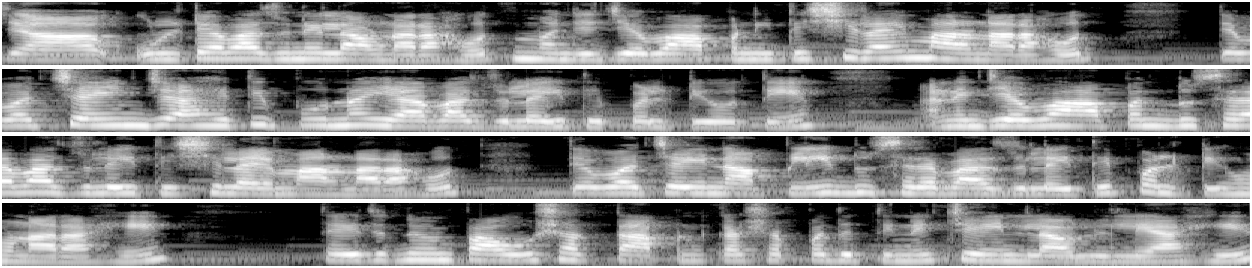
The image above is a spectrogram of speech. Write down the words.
ज्या उलट्या बाजूने लावणार आहोत म्हणजे जेव्हा आपण इथे शिलाई मारणार आहोत तेव्हा चेन जी आहे ती पूर्ण या बाजूला इथे पलटी होते. आणि जेव्हा आपण दुसऱ्या बाजूला इथे शिलाई मारणार आहोत तेव्हा चेन आपली दुसऱ्या बाजूला इथे पलटी होणार आहे. तर इथे तुम्ही पाहू शकता आपण कशा पद्धतीने चेन लावलेली आहे.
